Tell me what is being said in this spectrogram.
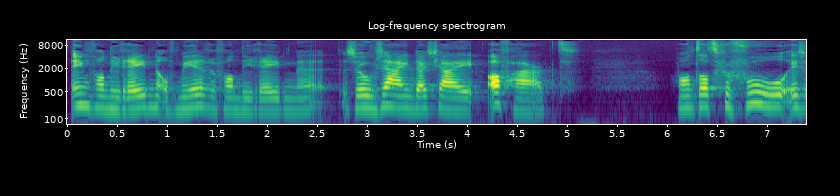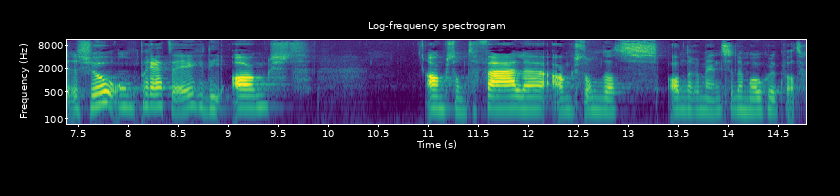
een van die redenen of meerdere van die redenen zo zijn dat jij afhaakt. Want dat gevoel is zo onprettig, die angst Angst om te falen, angst omdat andere mensen er mogelijk wat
